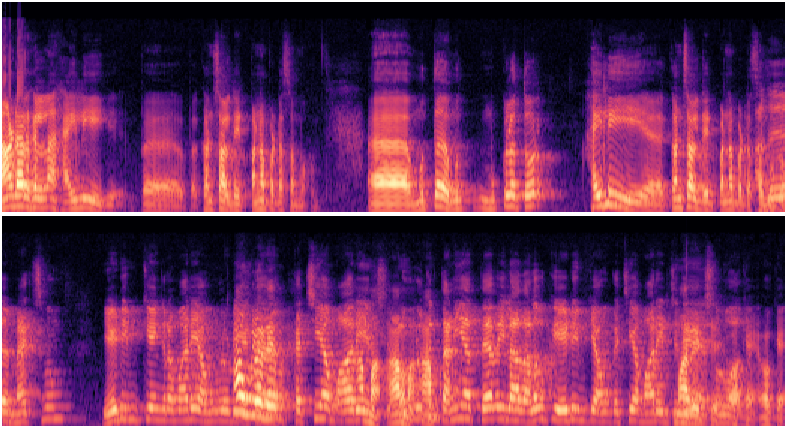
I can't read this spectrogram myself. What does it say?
நாடார்கள்லாம் ஹைலி கன்சாலிடேட் பண்ணப்பட்ட சமூகம். முத்த முத் முக்குலத்தோர் ஹைலி கன்சாலிடேட் பண்ணப்பட்ட சமூகம். மேக்சிமம் ஏடிஎம்கேங்கிற மாதிரி அவங்களுடைய கட்சியா மாறி ஆமா, ஆமா, அவங்களுக்கு தனியா தேவையில்லாத அளவுக்கு ஏடிஎம்கே அவங்க கட்சியா மாறிடுச்சு. சொல்லுவாங்க. Okay okay.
